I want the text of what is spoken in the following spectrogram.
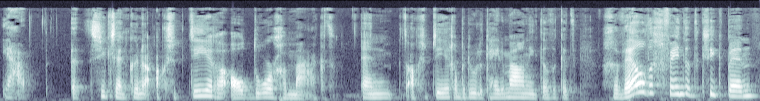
ja, het ziek zijn kunnen accepteren al doorgemaakt. En het accepteren bedoel ik helemaal niet dat ik het geweldig vind dat ik ziek ben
